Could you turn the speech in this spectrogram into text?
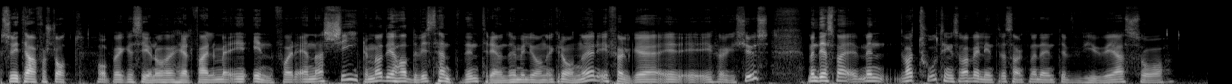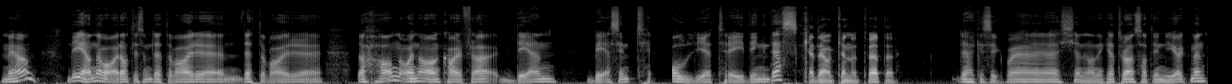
Så vidt jeg har forstått, håper jeg ikke sier noe helt feil, men innenfor energi. De hadde visst hentet inn 300 millioner kroner, ifølge, ifølge Kjus. Men det, er, men det var to ting som var veldig interessant med det intervjuet jeg så med han. Det ene var at liksom dette var, eh, dette var eh, Det er han og en annen kar fra DNB sin oljetradingdesk. Er det han Kenneth Tveter? Det er jeg ikke sikker på, jeg kjenner han ikke. Jeg tror han satt i New York. Men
